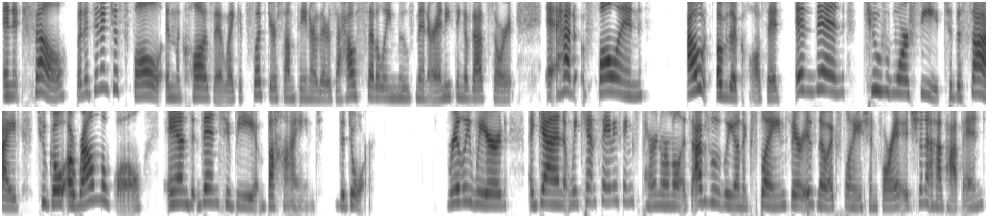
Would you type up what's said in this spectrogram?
and it fell, but it didn't just fall in the closet like it slipped or something, or there was a house settling movement or anything of that sort. It had fallen out of the closet and then two more feet to the side to go around the wall and then to be behind the door. Really weird. Again, we can't say anything's paranormal. It's absolutely unexplained. There is no explanation for it. It shouldn't have happened,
